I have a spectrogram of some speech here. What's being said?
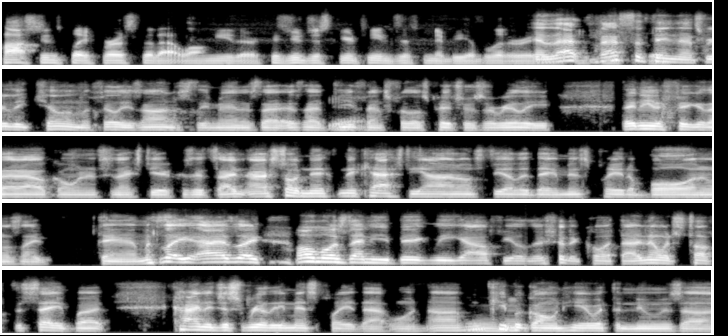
Hoskins play first for that long either, because you're just your team's just going to be obliterated. And that that's the thing that's really killing the Phillies, honestly, man. Is that is that yeah. defense for those pitchers are really they need to figure that out going into next year because it's I, I saw Nick Nick Castellanos the other day misplayed a ball and it was like damn. It's like I was like almost any big league outfielder should have caught that. I know it's tough to say, but kind of just really misplayed that one. Uh, mm-hmm. Keep it going here with the news. Uh,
